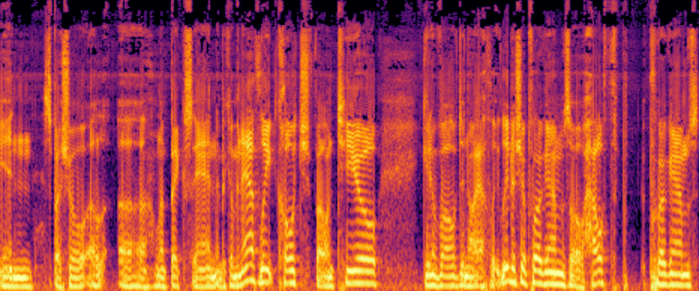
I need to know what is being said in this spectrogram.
in Special uh, Olympics and become an athlete, coach, volunteer, get involved in our athlete leadership programs or health programs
